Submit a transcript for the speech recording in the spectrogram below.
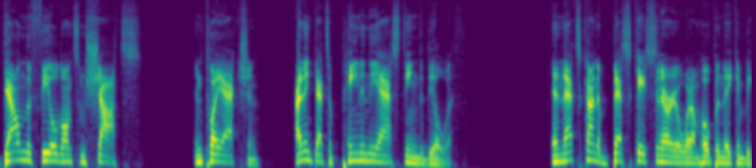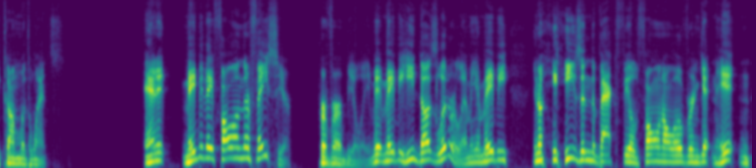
down the field on some shots, and play action, I think that's a pain in the ass team to deal with. And that's kind of best case scenario what I'm hoping they can become with Wentz. And it maybe they fall on their face here, proverbially. Maybe he does literally. I mean, maybe, you know, he's in the backfield falling all over and getting hit. And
